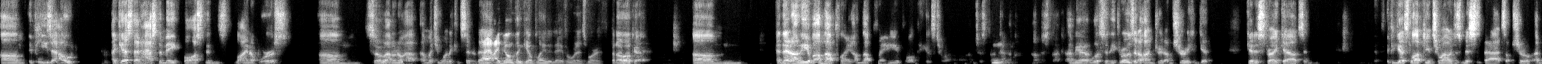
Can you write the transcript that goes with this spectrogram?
Um, if he's out, I guess that has to make Boston's lineup worse. Um, so I don't know how, how, much you want to consider that. I, I, don't think he'll play today for what it's worth. But oh, okay. Um, and then on the, I'm not playing. I'm not playing against Toronto. I'm just not. No. I'm just not. I mean, listen, he throws it 100. I'm sure he can get get his strikeouts, and if he gets lucky and Toronto just misses bats, I'm sure I'm,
